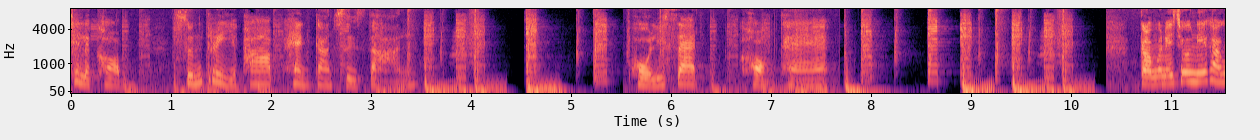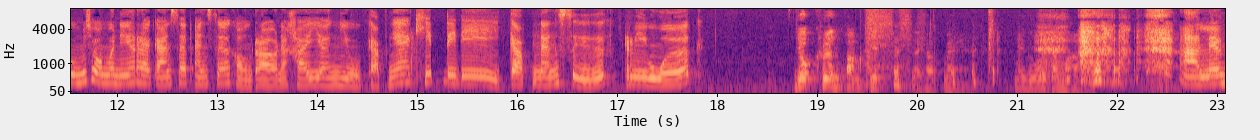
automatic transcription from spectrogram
เทเลคอม สุนทรียภาพแห่งการสื่อสาร โพลิแซของแท้กลับมาในช่วงนี้ค่ะ คุณผู้ชมวันนี้รายการ Set Answer ของเรานะคะ ยังอยู่กับแง่คิดดีๆ กับหนังสือ Rework ยกเครื่องความคิดนะครับแหมไม่รู้ว่าจะมา อ่านเล่ม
